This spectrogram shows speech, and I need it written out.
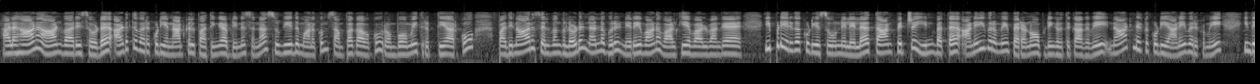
அழகான ஆண் வாரிசோட அடுத்து வரக்கூடிய நாட்கள் பார்த்தீங்க அப்படின்னு சொன்னா சுகேதுமானுக்கும் சம்பகாவுக்கும் ரொம்பவுமே திருப்தியாக இருக்கும். பதினாறு செல்வங்களோடு நல்ல ஒரு நிறைவான வாழ்க்கையை வாழ்வாங்க. இப்படி இருக்கக்கூடிய சூழ்நிலையில் தான் பெற்ற இன்பத்தை அனைவருமே பெறணும் அப்படிங்கிறதுக்காகவே நாட்டில் இருக்கக்கூடிய அனைவருக்குமே இந்த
